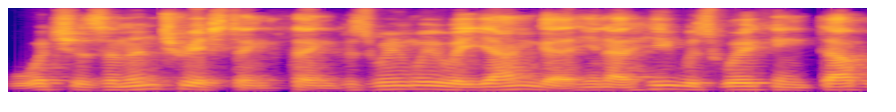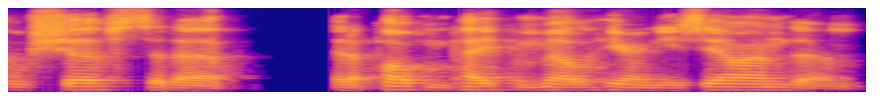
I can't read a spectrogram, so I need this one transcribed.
which is an interesting thing because when we were younger, you know, he was working double shifts at a at a pulp and paper mill here in New Zealand. Um,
